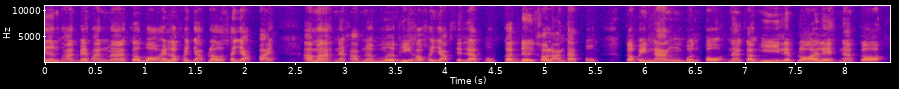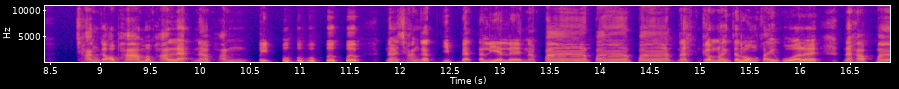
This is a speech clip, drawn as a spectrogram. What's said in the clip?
เดินผ่านไปผ่านมาก็บอกให้เราขยับแล้วก็ขยับไปเอามานะครับนะเมื่อพี่เขาขยับเสร็จแล้วปุ๊บก็เดินเข้าร้านตัดผม ก็ไปนั่งบนโต๊ะนะเก้าอี้เรียบร้อยเลยนะก็ ช่างก็เอาผ้ามาพันแล้วนะพันปิดปุ๊บปุ๊บปุ๊บปุ๊บปุ๊บนะช่างก็หยิบแบตเตอรี่เลยนะป้าดป้าดป้าดนะกำลังจะลงใส่หัวเลยนะครับป้า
